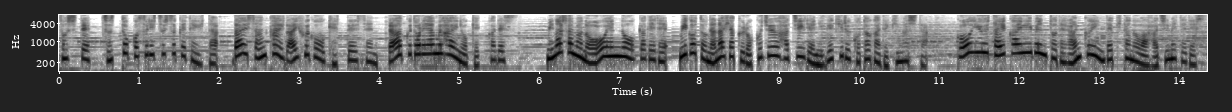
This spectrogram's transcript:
そしてずっと擦り続けていた第3回大富豪決定戦ダークドレアム杯の結果です。皆様の応援のおかげで見事768位で逃げ切ることができました。こういう大会イベントでランクインできたのは初めてです。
